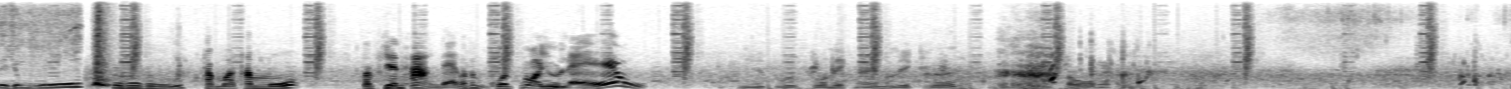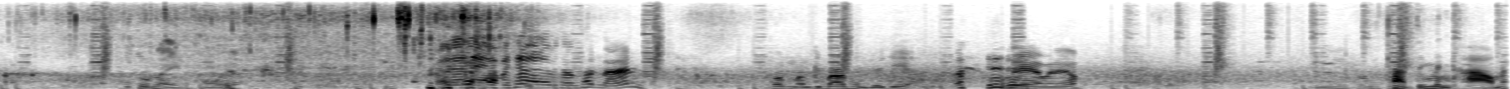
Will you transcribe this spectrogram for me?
สีชมพูโอ้โหธรรมะธรรมโมตะเพียนห่างแดงก็สมควรปล่อยอยู่แล้วนี่ตัวตัวเล็กไงมันเล็กเกินโตไงตัวไหนโอ้ยเอาไปเถอะไปทำทอดมันต้นมันที่บ้านผมเยอะแยะแย่ไปแล้วนี่ต้นถามจริงเหม็นขาวไหม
